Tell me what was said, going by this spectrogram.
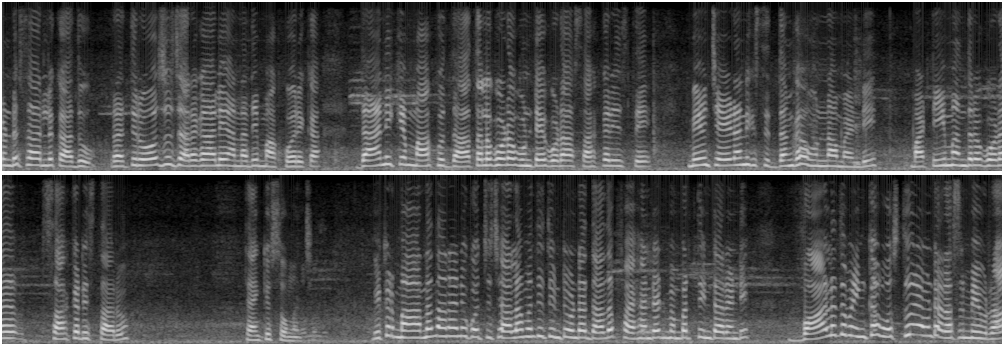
రెండు సార్లు కాదు ప్రతిరోజు జరగాలి అన్నది మా కోరిక. దానికి మాకు దాతలు కూడా ఉంటే కూడా సహకరిస్తే మేము చేయడానికి సిద్ధంగా ఉన్నామండి. మా టీం అందరూ కూడా సహకరిస్తారు. థ్యాంక్ యూ సో మచ్ ఇక్కడ మా అన్నదానానికి వచ్చి చాలామంది తింటూ ఉంటారు. దాదాపు ఫైవ్ హండ్రెడ్ మెంబర్స్ తింటారండి. వాళ్ళతో ఇంకా వస్తూనే ఉంటారు. అసలు మేము రా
